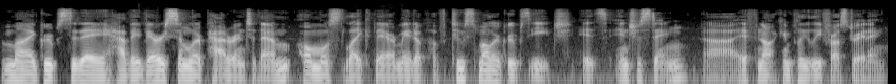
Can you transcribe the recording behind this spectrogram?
My groups today have a very similar pattern to them, almost like they are made up of two smaller groups each. It's interesting, uh, if not completely frustrating.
